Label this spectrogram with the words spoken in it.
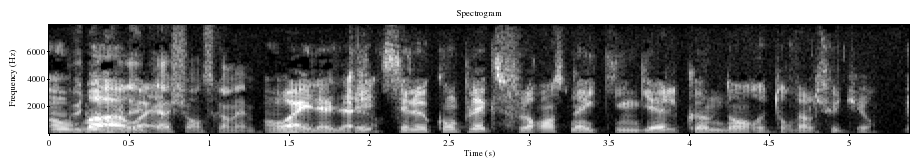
on Oh, bah dire qu'il a eu de ouais, la chance quand même. ouais, il a eu de la chance. C'est le complexe Florence Nightingale comme dans Retour vers le futur.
